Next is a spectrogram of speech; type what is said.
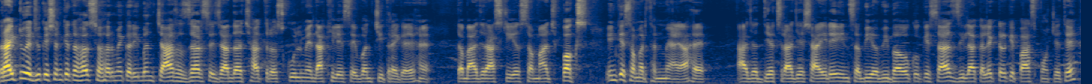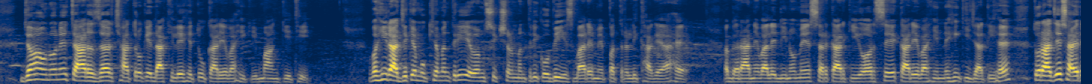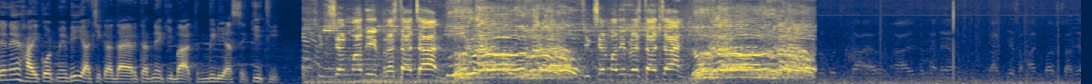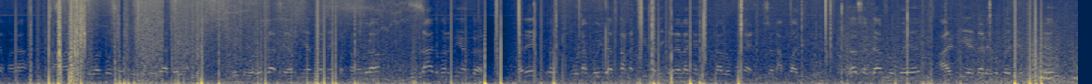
Right to education के तहत शहर में करीबन 4000 से ज़्यादा छात्र स्कूल में दाखिले से वंचित रह गए हैं। तब आज राष्ट्रीय समाज पक्ष इनके समर्थन में आया है। आज अध्यक्ष राजेश आयरे इन सभी अभिभावकों के साथ जिला कलेक्टर के पास पहुँचे थे, जहाँ उन्होंने 4000 छात्रों के दाखिले हेतु कार्यवाही की मांग की थी। वहीं राज्य के मुख्यमंत्री एवं शिक्षण मंत्री को भी इस बारे में पत्र लिखा गया है। अगर आने वाले दिनों में सरकार की ओर से कार्यवाही नहीं की जाती है तो राजेश आयरे ने हाईकोर्ट में भी याचिका दायर करने की बात मीडिया से की थी શિક્ષણમાંથી ભ્રષ્ટાચાર શિક્ષણમાંથી ભ્રષ્ટાચાર જિલ્લા હજાર લોકોએ આરટી હેઠળ એ લોકોએ જે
